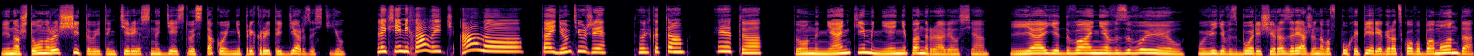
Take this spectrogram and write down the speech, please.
И на что он рассчитывает, интересно, действуя с такой неприкрытой дерзостью? Алексей Михайлович, алло, пойдемте уже. Только там это... Тон няньки мне не понравился. Я едва не взвыл, увидев сборище разряженного в пух и перья городского бомонда,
